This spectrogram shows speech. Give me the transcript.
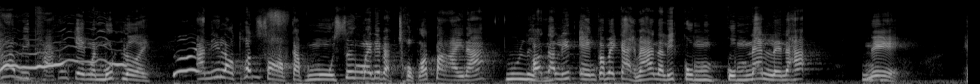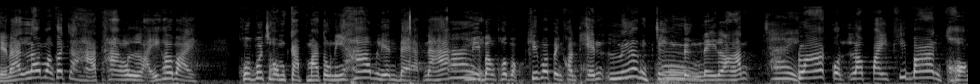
ถ้ามีขากางเกงมันมุดเลย อันนี้เราทดสอบกับงูซึ่งไม่ได้แบบฉกแล้วตายนะ งูเหลือม เพราะนาริสเองก็ไม่ไกลไหมฮะนาริสกุมกุมแน่นเลยนะฮะนี่ เห็นไหมแล้วมันก็จะหาทางไหลเข้าไป คุณผู้ชมกลับมาตรงนี้ห้ามเรียนแบบนะฮะ ใช่มีบางคนบอกคิดว่าเป็นคอนเทนต์เรื่องจริงหนึ่งในล้าน ใช่ปรากฏเราไปที่บ้านของ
